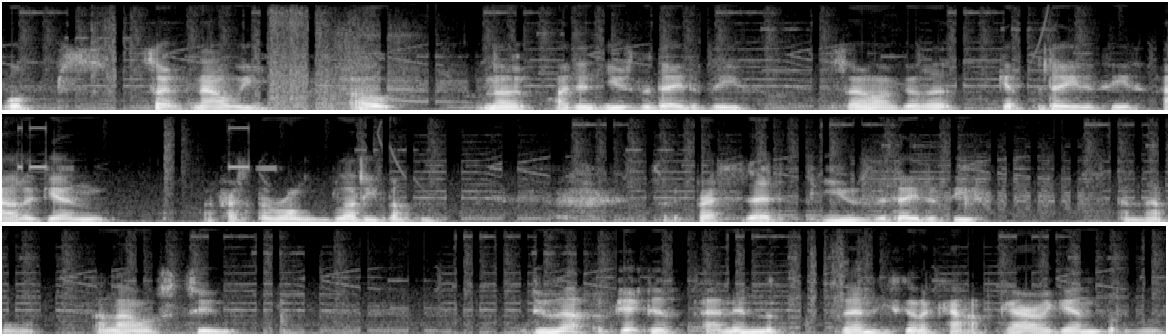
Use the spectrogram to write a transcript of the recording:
Whoops. So, now we... Oh, no, I didn't use the data thief. So I've got to get the data thief out again. I pressed the wrong bloody button. Press Z, use the data thief, and that will allow us to do that objective. And in the, then he's going to carry again, but we'll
